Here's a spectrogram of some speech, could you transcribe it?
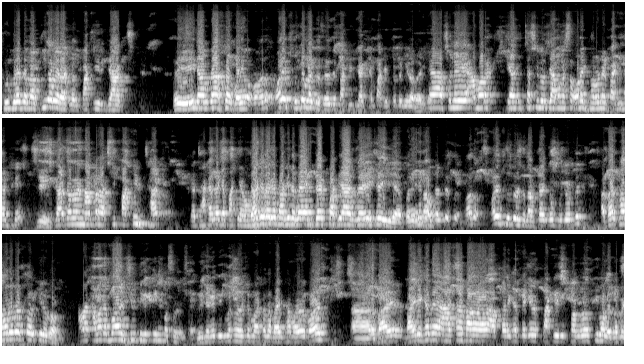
সুন্দর একটা নাম কীভাবে রাখলেন পাখির জাক? মানে এই নামটা মানে অনেক সুন্দর লাগতেছে যে পাখির জাকটা পাখির সাথে মিলাবে এটা আসলে আমার ইচ্ছা ছিল যে আমার কাছে অনেক ধরনের পাখি থাকবে। যার কারণে নামটা রাখছি পাখির ঝাঁক। ঝাঁকা ঝাঁকা পাখি আমার যাকে যাকে পাখি দেবে এক পাখি আসবে এটাই মানে অনেক- সুন্দর একদম আর তার খাবারের বয়স কীরকম? আমার খামারের বয়স দুই থেকে তিন বছর দুই থেকে তিন বছর মাসাল্লাহ বাইরের খাবারের বয়স। আর বাইরে- এখানে আসা বা আপনার এখান থেকে পাখির সংগ্রহ কীভাবে করবে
